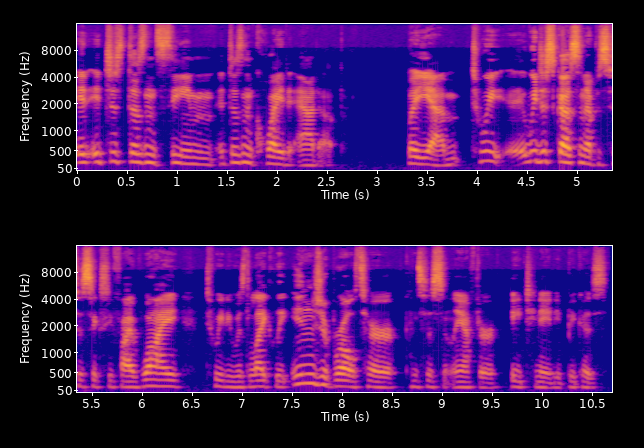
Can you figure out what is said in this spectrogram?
It it just doesn't seem it doesn't quite add up. But yeah, Tweet, we discussed in episode 65 why Tweedy was likely in Gibraltar consistently after 1880 because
